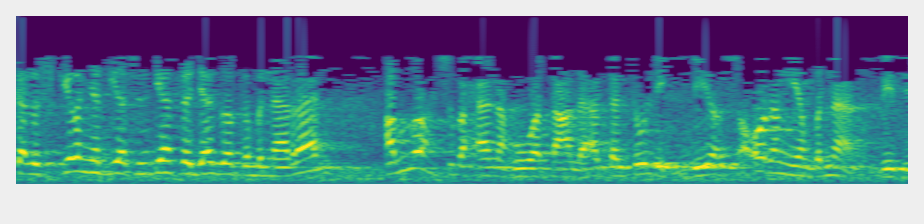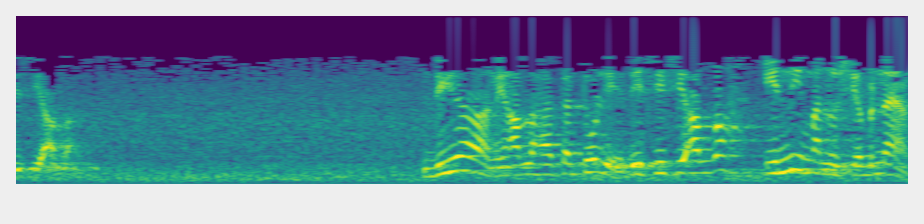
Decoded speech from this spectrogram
Kalau sekiranya dia sentiasa jaga kebenaran Allah subhanahu wa ta'ala akan tulis dia seorang yang benar di sisi Allah. Dia ni Allah akan tulis di sisi Allah ini manusia benar.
